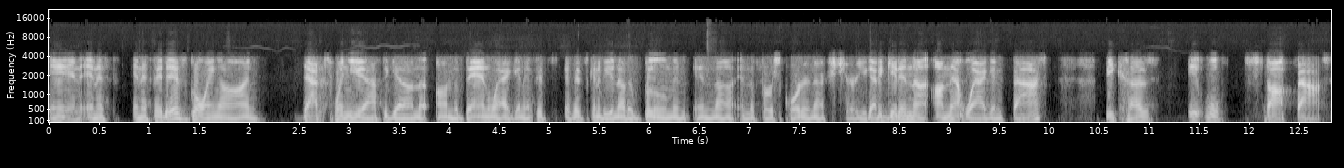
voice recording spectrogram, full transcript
and and if and if it is going on, that's when you have to get on the on the bandwagon. If it's if it's going to be another boom in in the, in the first quarter next year, you got to get in the, on that wagon fast because it will stop fast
